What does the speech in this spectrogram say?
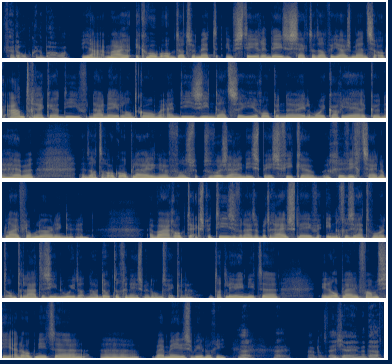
verder op kunnen bouwen. Ja, maar ik hoop ook dat we met investeren in deze sector, dat we juist mensen ook aantrekken die naar Nederland komen en die zien dat ze hier ook een eh, hele mooie carrière kunnen hebben. En dat er ook opleidingen voor, zijn die specifiek eh, gericht zijn op lifelong learning. En, en waar ook de expertise vanuit het bedrijfsleven ingezet wordt om te laten zien hoe je dat nou doet, een geneesmiddel ontwikkelen. Want dat leer je niet uh, in een opleiding farmacie en ook niet bij medische biologie. Nee, nee. Nou, dat weet jij inderdaad.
